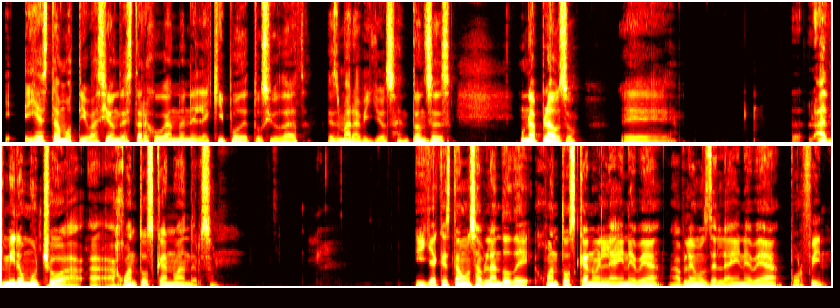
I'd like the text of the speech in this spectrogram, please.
Y, esta motivación de estar jugando en el equipo de tu ciudad es maravillosa. Entonces, un aplauso. Eh, admiro mucho a Juan Toscano Anderson. Y ya que estamos hablando de Juan Toscano en la NBA, hablemos de la NBA por fin.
